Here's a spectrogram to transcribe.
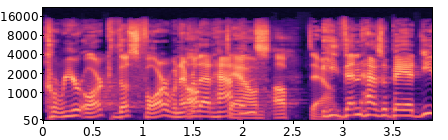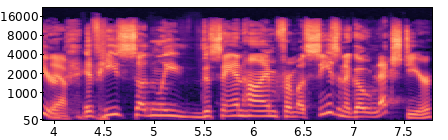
career arc thus far? Whenever Up, that happens, down, up, down. He then has a bad year. Yeah. If he's suddenly the Sanheim from a season ago next year,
